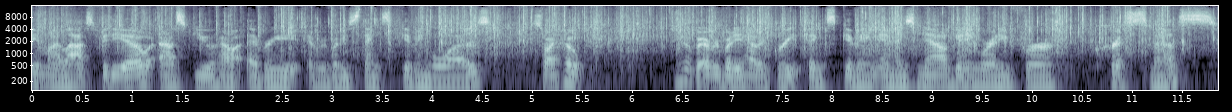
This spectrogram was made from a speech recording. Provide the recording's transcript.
in my last video ask you how every everybody's Thanksgiving was. So I hope I hope everybody had a great Thanksgiving and is now getting ready for Christmas.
